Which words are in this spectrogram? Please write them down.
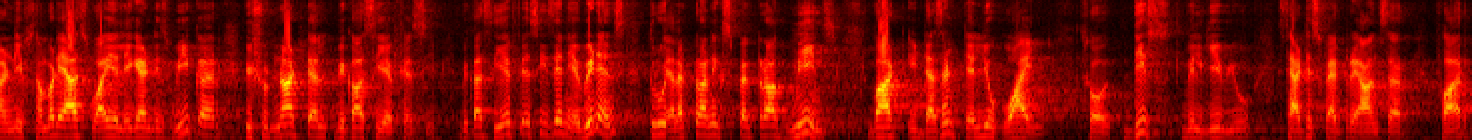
and if somebody asks why a ligand is weaker you should not tell because CFSE because CFSE is an evidence through electronic spectra means but it does not tell you why. So, this will give you satisfactory answer for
